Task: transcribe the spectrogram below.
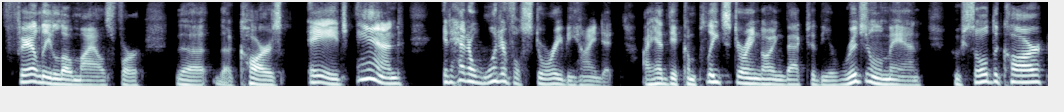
fairly low miles for the the car's age, and it had a wonderful story behind it. I had the complete story going back to the original man who sold the car.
